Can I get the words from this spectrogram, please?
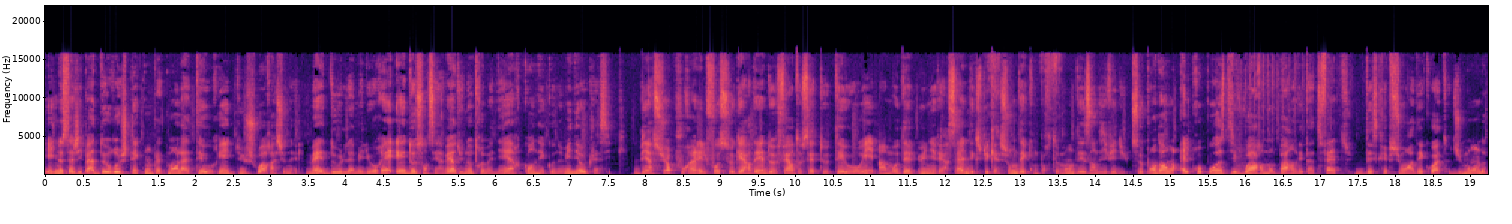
il ne s'agit pas de rejeter complètement la théorie du choix rationnel, mais de l'améliorer et de s'en servir d'une autre manière qu'en économie néoclassique. Bien sûr, pour elle, il faut se garder de faire de cette théorie un modèle universel d'explication des comportements des individus. Cependant, elle propose d'y voir non pas un état de fait, une description adéquate du monde,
